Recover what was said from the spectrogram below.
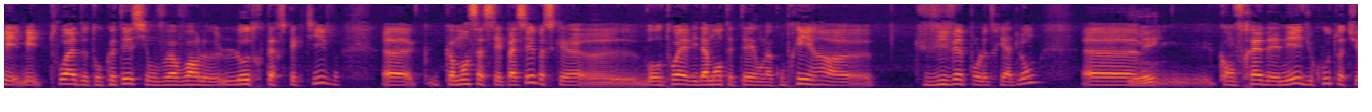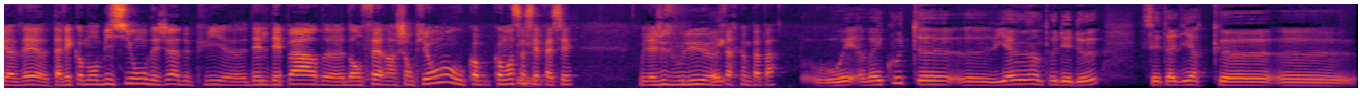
Mais, mais toi, de ton côté, si on veut avoir l'autre perspective, comment ça s'est passé? Parce que, bon, toi, évidemment, étais, on l'a compris, hein, tu vivais pour le triathlon. Euh, Quand Fred est né, du coup, toi, tu avais, euh, avais comme ambition déjà depuis euh, dès le départ d'en faire un champion ou comment ça s'est passé? Ou il a juste voulu euh, faire comme papa? Oui, bah écoute, il y a eu un peu des deux. C'est-à-dire que,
